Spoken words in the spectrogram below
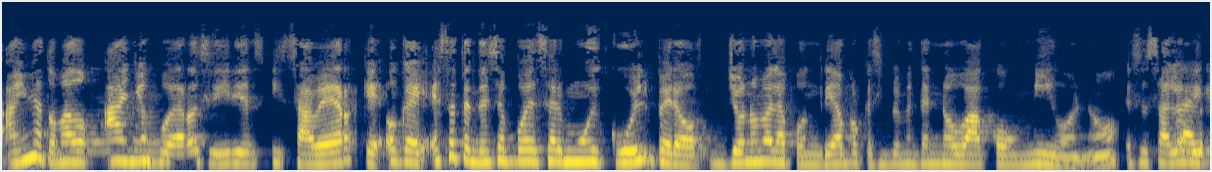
a mí me ha tomado años poder decidir y saber que, ok, esta tendencia puede ser muy cool, pero yo no me la pondría porque simplemente no va conmigo, ¿no? Eso es algo tal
